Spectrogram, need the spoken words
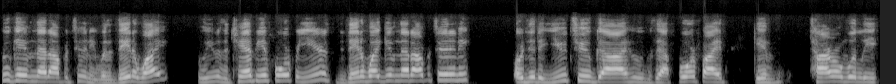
Who gave him that opportunity? Was it Dana White, who he was a champion for for years? Did Dana White give him that opportunity? Or did a YouTube guy who was at four fights give Tyron Woodley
